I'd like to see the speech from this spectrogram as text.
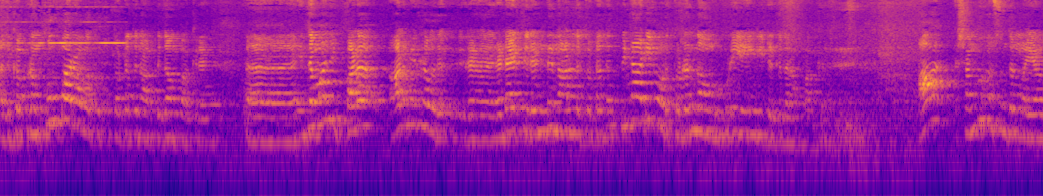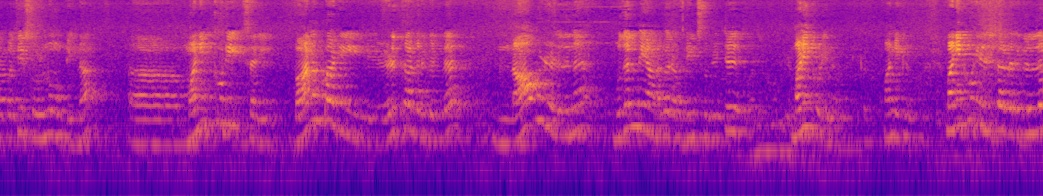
அதுக்கப்புறம் கூப்பாராவை தொட்டத்தை நான் அப்படி தான் பார்க்குறேன் இந்த மாதிரி பல ஆளுமைகள் ஒரு ரெண்டாயிரத்தி ரெண்டு நாலில் தொட்டத்தை பின்னாடியும் ஒரு தொடர்ந்து அவங்க கூட இயங்கிட்டு இருக்கிறத நான் பார்க்குறேன் ஆ சண்முகம் சுந்தரம் ஐயாவை பற்றி சொல்லணும் அப்படின்னா ஆஹ், மணிக்கொடி சரி வானம்பாடி எழுத்தாளர்களில் நாவல் எழுதின முதன்மையானவர் அப்படின்னு சொல்லிட்டு மணிக்கொடி தான். மணிக்கொடி. மணிக்கூடி எழுத்தாளர்கள்ல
